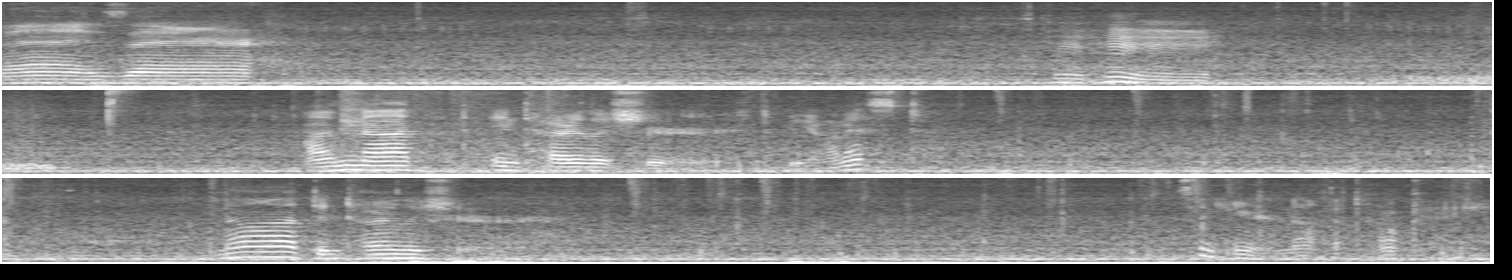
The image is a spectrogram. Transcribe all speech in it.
That is there. Hmm. I'm not entirely sure, to be honest. Not entirely sure. What's in here? Nothing. Okay.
